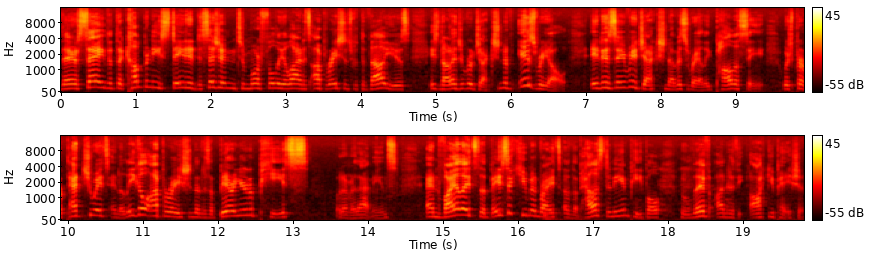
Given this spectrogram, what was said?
they're saying that the company's stated decision to more fully align its operations with the values is not a rejection of Israel. It is a rejection of Israeli policy, which perpetuates an illegal operation that is a barrier to peace, whatever that means, and violates the basic human rights of the Palestinian people who live under the occupation.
